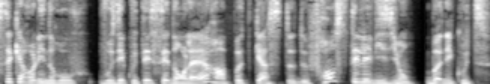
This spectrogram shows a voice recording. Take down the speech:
c'est Caroline Roux. Vous écoutez C'est dans l'air, un podcast de France Télévisions. Bonne écoute.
